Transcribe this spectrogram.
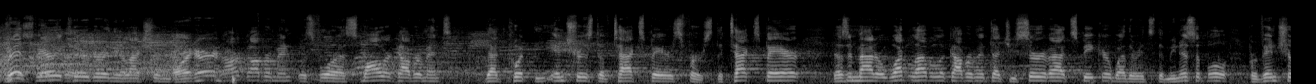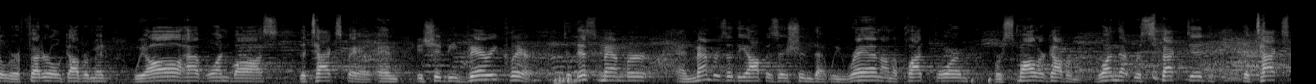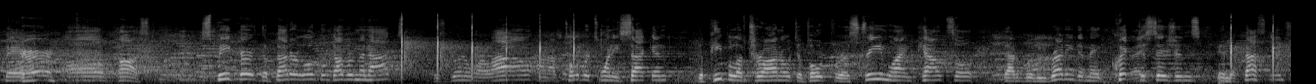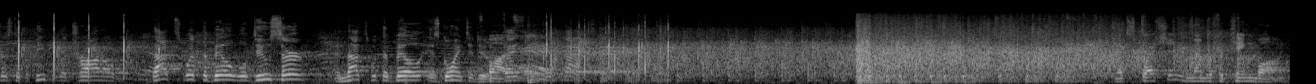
We made it very clear during the election. Order. that Our government was for a smaller government that put the interest of taxpayers first. The taxpayer doesn't matter what level of government that you serve at, Speaker, whether it's the municipal, provincial, or federal government, we all have one boss, the taxpayer. And it should be very clear to this member and members of the opposition that we ran on a platform for smaller government, one that respected the taxpayer at all costs. Speaker, the Better Local Government Act is going to allow on October 22nd the people of Toronto to vote for a streamlined council that will be ready to make quick decisions in the best interest of the people of Toronto. That's what the bill will do, sir, and that's what the bill is going to do. Fine. Thank you. Next question, the member for King Vaughan.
